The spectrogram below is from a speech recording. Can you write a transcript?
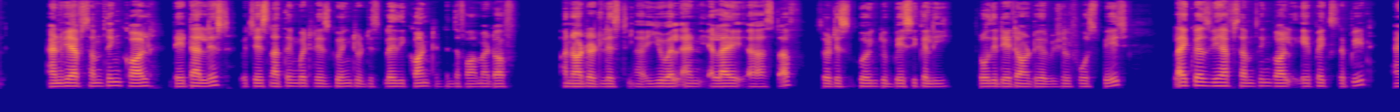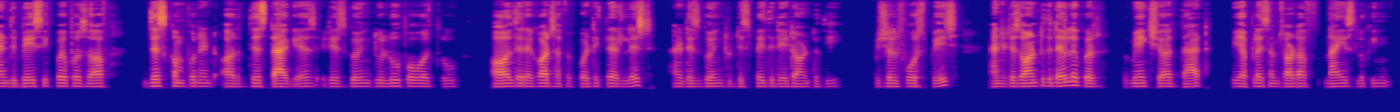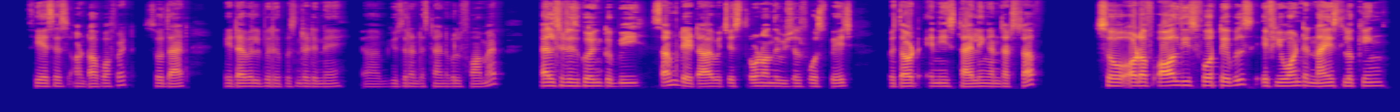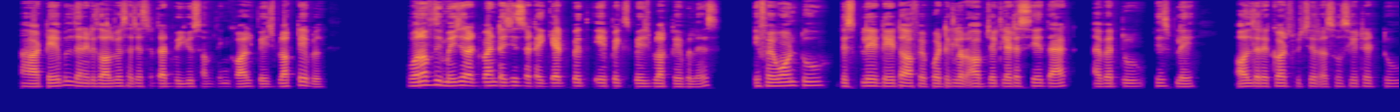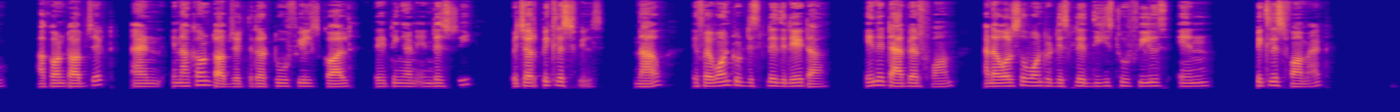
And we have something called data list, which is nothing but it is going to display the content in the format of unordered list, uh, UL and LI uh, stuff. So it is going to basically throw the data onto your visual force page. Likewise, we have something called Apex repeat, and the basic purpose of this component or this tag is it is going to loop over through all the records of a particular list and it is going to display the data onto the visual force page. And it is on to the developer to make sure that we apply some sort of nice looking css on top of it so that data will be represented in a um, user understandable format. Else it is going to be some data which is thrown on the visual force page without any styling and that stuff. So out of all these four tables if you want a nice looking uh, table then it is always suggested that we use something called page block table. One of the major advantages that i get with apex page block table is if i want to display data of a particular object let us say that i were to display all the records which are associated to account object and in account object there are two fields called rating and industry which are pick list fields. Now if i want to display the data in a tabular form and i also want to display these two fields in pick list format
